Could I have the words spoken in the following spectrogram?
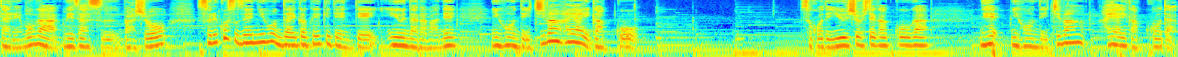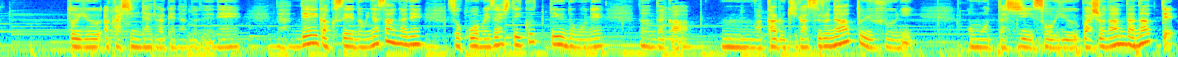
誰もが目指す場所それこそ全日本大学駅伝って言うならばね日本で一番早い学校そこで優勝した学校がね日本で一番早い学校だという証になるわけなのでね。なんで学生の皆さんがねそこを目指していくっていうのもねなんだかうん分かる気がするなというふうに思ったしそういう場所なんだなって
